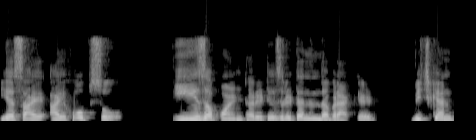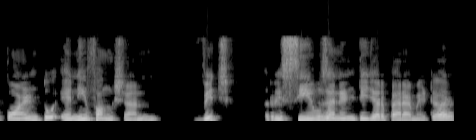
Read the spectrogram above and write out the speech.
Yes, I, I hope so. P is a pointer. It is written in the bracket, which can point to any function which receives an integer parameter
